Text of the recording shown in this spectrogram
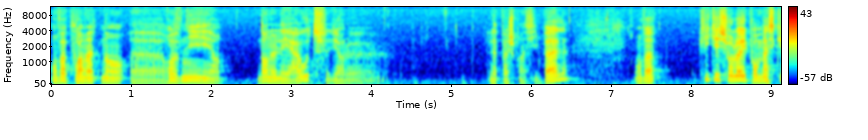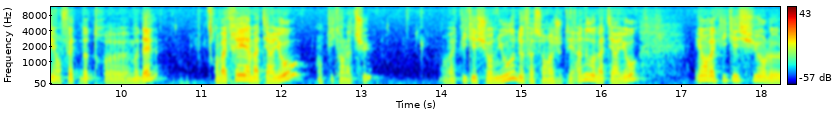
on va pouvoir maintenant euh, revenir dans le layout, c'est-à-dire la page principale. On va cliquer sur l'œil pour masquer en fait notre euh, modèle. On va créer un matériau en cliquant là-dessus. On va cliquer sur New de façon à rajouter un nouveau matériau. Et on va cliquer sur le,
